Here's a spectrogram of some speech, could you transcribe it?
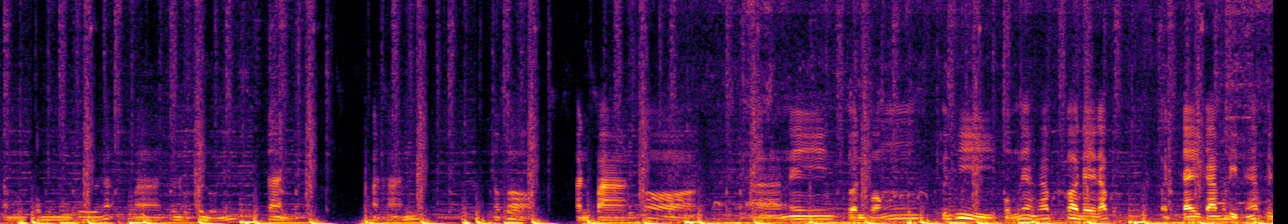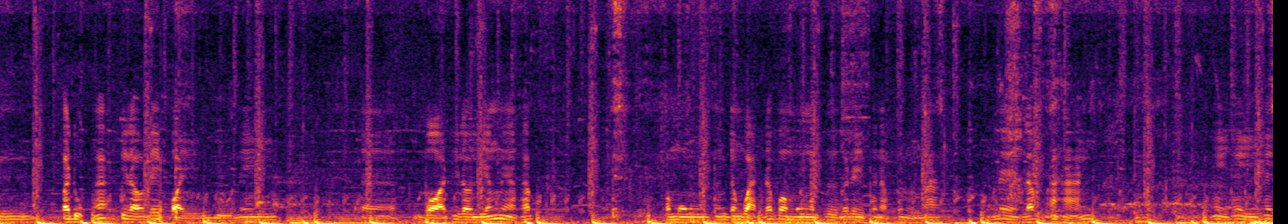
ทางประมงอำเภอ พันธุ์ปลาก็ในส่วนของพื้นที่ผมเนี่ยครับก็ได้รับปัจจัยการผลิตนะเป็นปลาดุกนะที่เราได้ปล่อยอยู่ในบ่อที่เราเลี้ยงเนี่ยครับประมงทางจังหวัดและประมงอำเภอก็ได้สนับสนุนมาได้รับอาหารให้ให้ให้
